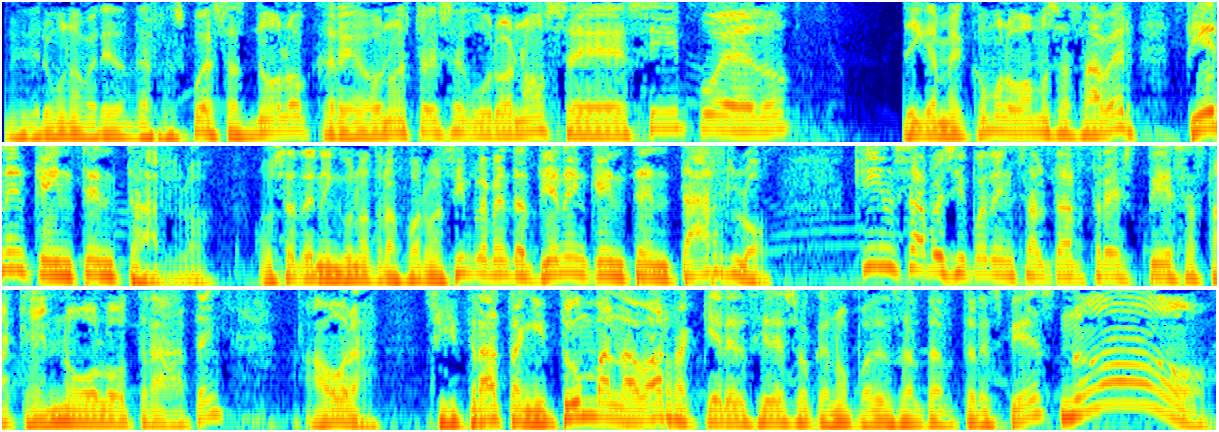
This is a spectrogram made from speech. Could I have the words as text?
Me dieron una variedad de respuestas. No lo creo, no estoy seguro, no sé, sí puedo. Dígame, ¿cómo lo vamos a saber? Tienen que intentarlo. No sé de ninguna otra forma, simplemente tienen que intentarlo. ¿Quién sabe si pueden saltar tres pies hasta que no lo traten? Ahora, si tratan y tumban la barra, ¿quiere decir eso que no pueden saltar tres pies? No.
